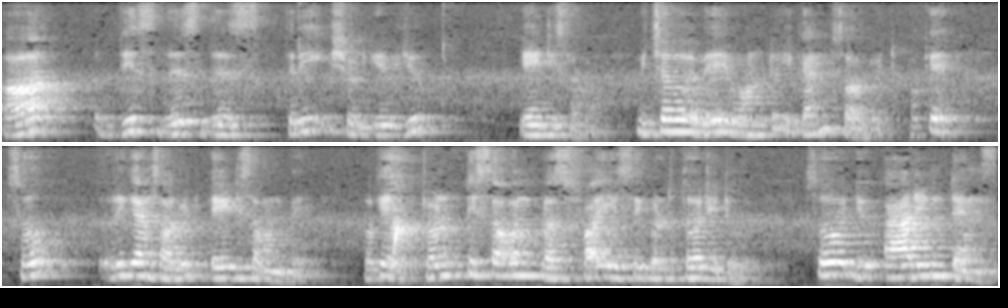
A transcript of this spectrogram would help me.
or this, this, this 3 should give you 87. Whichever way you want to, you can solve it. Okay. So we can solve it 87 way. Okay. 27 plus 5 is equal to 32. So you add in tens.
